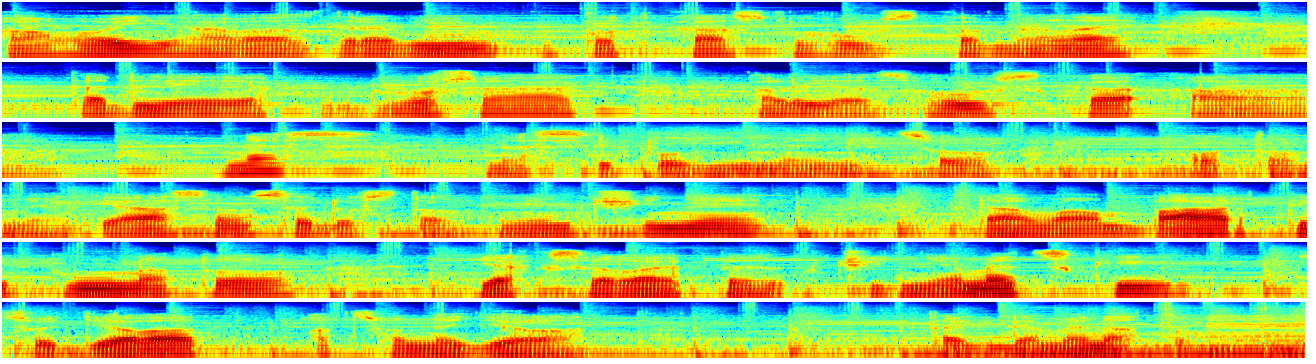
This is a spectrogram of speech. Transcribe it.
Ahoj, já vás zdravím u podcastu Houska Mele. Tady je Jakub Dvořák, alias Houska a dnes, dnes si povíme něco o tom, jak já jsem se dostal k Němčině. Dám vám pár tipů na to, jak se lépe učit německy, co dělat a co nedělat. Tak jdeme na to.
